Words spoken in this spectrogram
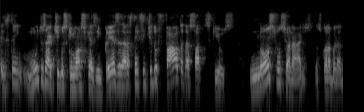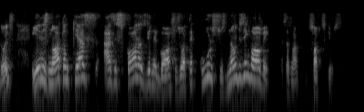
existem muitos artigos que mostram que as empresas elas têm sentido falta das soft skills nos funcionários, nos colaboradores, e eles notam que as, as escolas de negócios ou até cursos não desenvolvem essas soft skills.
